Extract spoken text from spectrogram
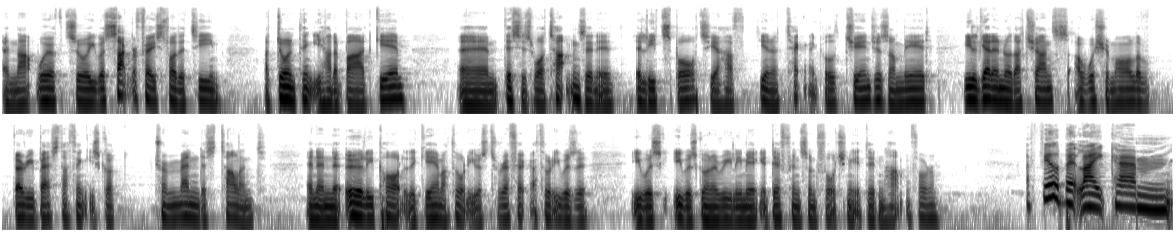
and that worked. So he was sacrificed for the team. I don't think he had a bad game. Um, this is what happens in elite sports. You have you know technical changes are made. He'll get another chance. I wish him all the very best. I think he's got tremendous talent. And in the early part of the game, I thought he was terrific. I thought he was a he was he was going to really make a difference. Unfortunately, it didn't happen for him. I feel a bit like, um,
